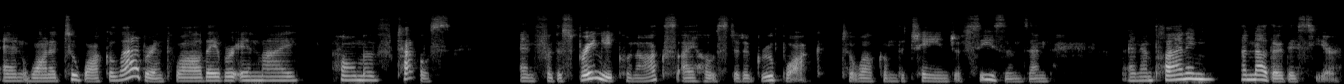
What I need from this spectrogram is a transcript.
and wanted to walk a labyrinth while they were in my home of Taos. And for the spring equinox, I hosted a group walk to welcome the change of seasons and and I'm planning another this year.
